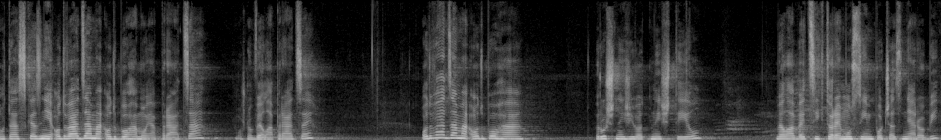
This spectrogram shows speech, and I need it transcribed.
otázka znie, odvádza ma od Boha moja práca, možno veľa práce, odvádza ma od Boha rušný životný štýl, veľa vecí, ktoré musím počas dňa robiť?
